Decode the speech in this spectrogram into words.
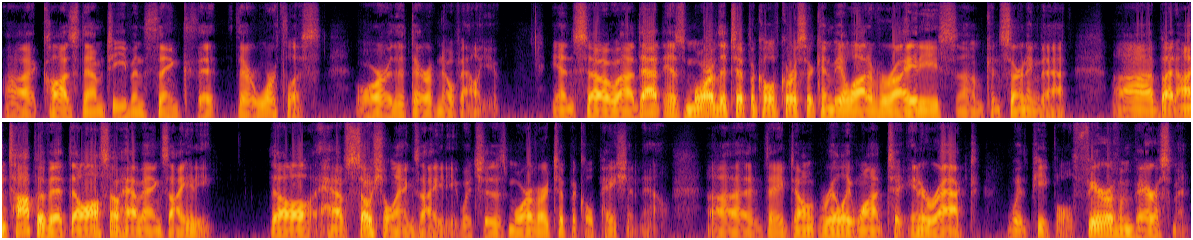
uh, caused them to even think that they're worthless or that they're of no value. And so uh, that is more of the typical. Of course, there can be a lot of varieties um, concerning that. Uh, but on top of it, they'll also have anxiety. They'll have social anxiety, which is more of our typical patient now. Uh, they don't really want to interact with people. Fear of embarrassment,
